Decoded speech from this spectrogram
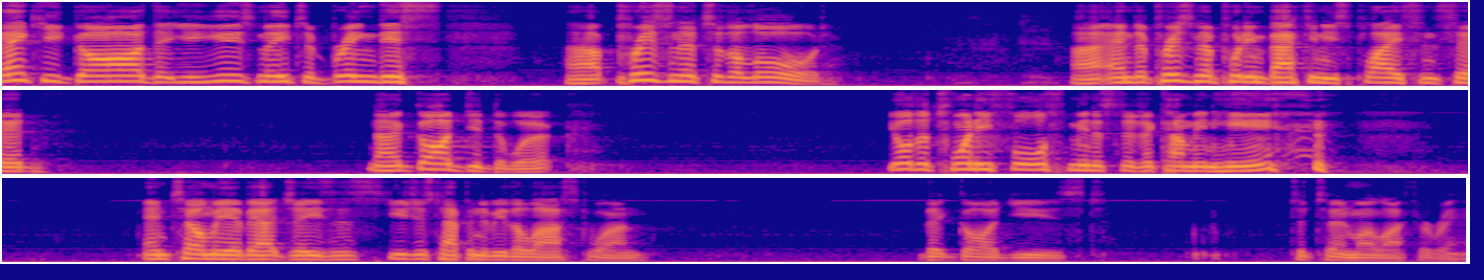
Thank you, God, that you used me to bring this uh, prisoner to the Lord. Uh, and the prisoner put him back in his place and said, No, God did the work. You're the 24th minister to come in here. and tell me about Jesus. You just happen to be the last one that God used to turn my life around.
